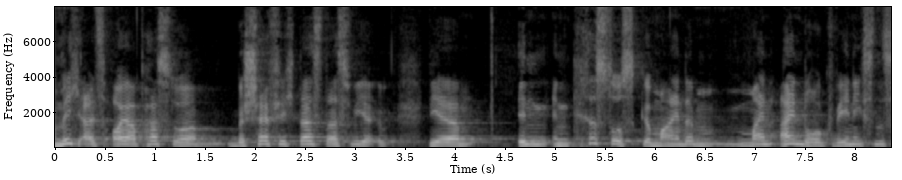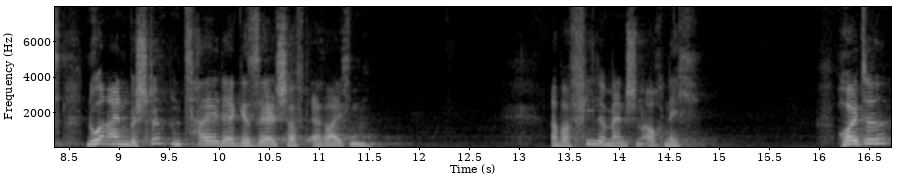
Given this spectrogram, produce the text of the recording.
Und mich als euer Pastor beschäftigt das, dass wir, wir in, in Christus Gemeinde, mein Eindruck wenigstens, nur einen bestimmten Teil der Gesellschaft erreichen. Aber viele Menschen auch nicht. Heute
